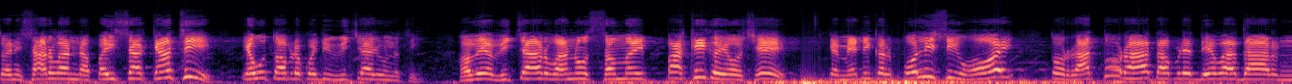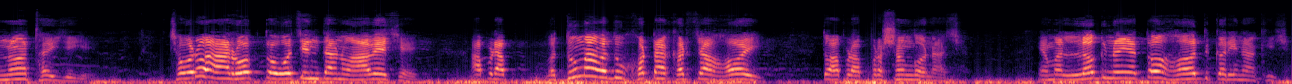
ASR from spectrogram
તો એની સારવારના પૈસા ક્યાંથી? એવું તો આપણે કોઈ દી વિચાર્યું નથી. હવે વિચારવાનો સમય પાકી ગયો છે. કે મેડિકલ પોલિસી હોય તો રાતોરાત આપણે દેવાદાર ન થઈ જઈએ. છોડો, આ રોગ તો ઓચિંતાનો આવે છે. આપણા વધુમાં વધુ ખોટા ખર્ચા હોય તો આપણા પ્રસંગોના છે. એમાં લગ્નએ તો હદ કરી નાખી છે.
